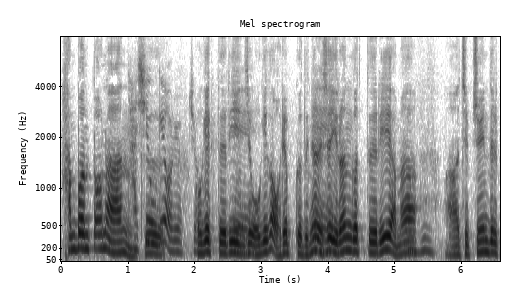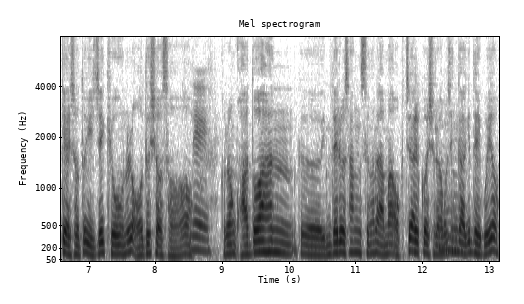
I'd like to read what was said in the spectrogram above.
한번 떠난 다시 그 오기 어렵죠. 고객들이 네. 이제 오기가 어렵거든요. 네. 그래서 이런 것들이 아마 아, 집주인들께서도 이제 교훈을 얻으셔서 네. 그런 과도한 그 임대료 상승은 아마 억제할 것이라고 음. 생각이 되고요.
